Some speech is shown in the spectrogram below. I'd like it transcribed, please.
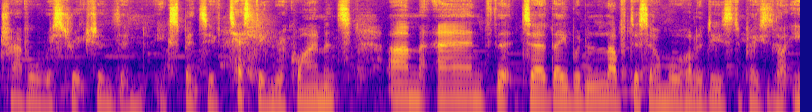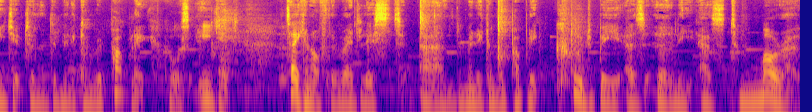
travel restrictions and expensive testing requirements, um, and that uh, they would love to sell more holidays to places like Egypt and the Dominican Republic. Of course, Egypt taken off the red list, uh, the Dominican Republic could be as early as tomorrow.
